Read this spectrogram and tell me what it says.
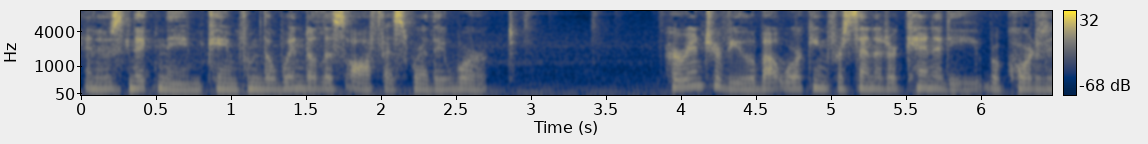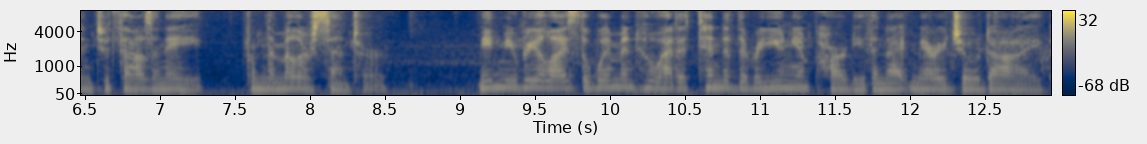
and whose nickname came from the windowless office where they worked. Her interview about working for Senator Kennedy, recorded in 2008 from the Miller Center, made me realize the women who had attended the reunion party the night Mary Jo died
